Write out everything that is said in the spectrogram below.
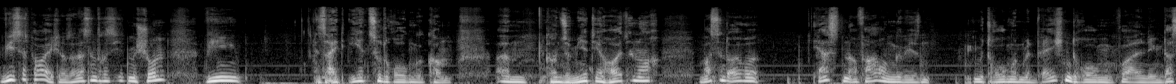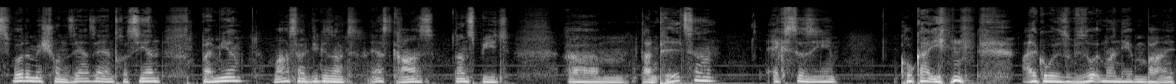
wie ist das bei euch? Also das interessiert mich schon. Wie seid ihr zu Drogen gekommen? Ähm, konsumiert ihr heute noch? Was sind eure ersten Erfahrungen gewesen mit Drogen und mit welchen Drogen vor allen Dingen? Das würde mich schon sehr, sehr interessieren. Bei mir war es halt, wie gesagt, erst Gras, dann Speed, ähm, dann Pilze, Ecstasy, Kokain, Alkohol sowieso immer nebenbei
